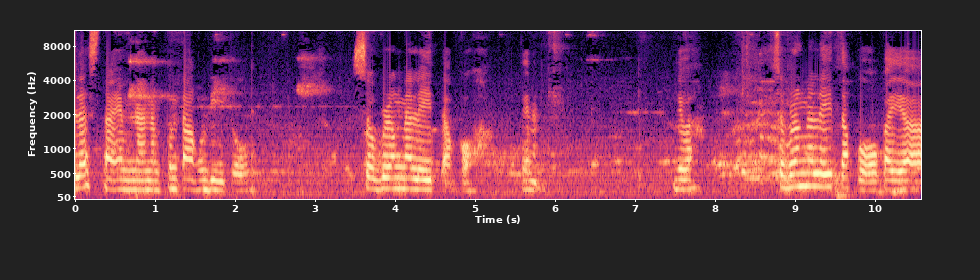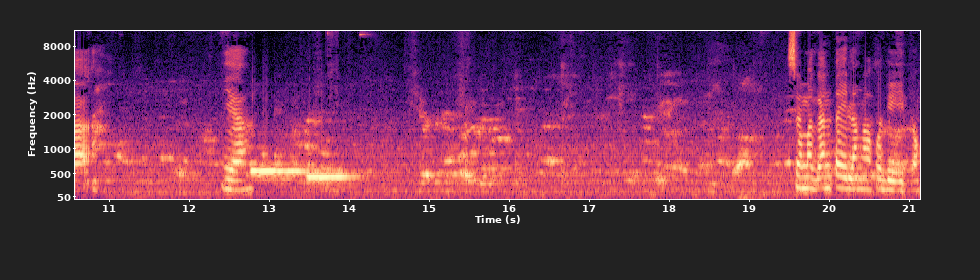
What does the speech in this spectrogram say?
last time na nagpunta ako dito, sobrang na-late ako. Tinan. Di ba? Sobrang na-late ako, kaya, yeah. So, mag-antay lang ako dito.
